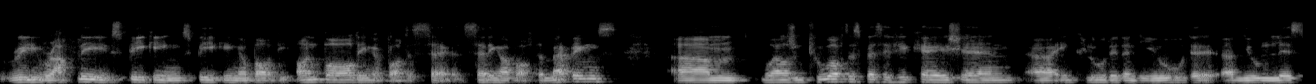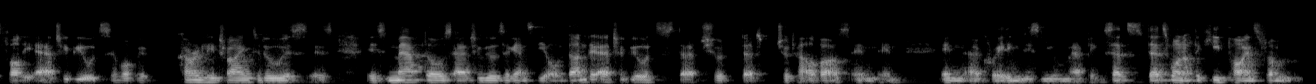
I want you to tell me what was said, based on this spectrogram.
really roughly speaking speaking about the onboarding, about the setting up of the mappings. Um, version two of the specification uh, included a new the, a new list for the attributes, and what we're currently trying to do is is is map those attributes against the old Dante attributes. That should that should help us in in in uh, creating these new mappings. That's that's one of the key points from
